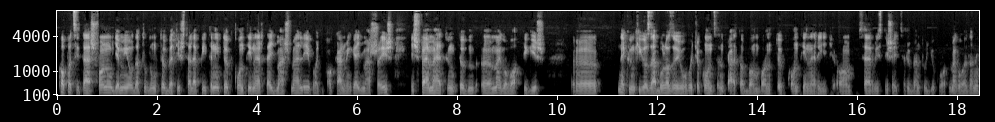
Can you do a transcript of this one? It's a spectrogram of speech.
kapacitás van, ugye mi oda tudunk többet is telepíteni, több konténert egymás mellé, vagy akár még egymásra is, és felmehetünk több megawattig is. Nekünk igazából az a jó, hogyha koncentráltabban van több konténer, így a szervizt is egyszerűbben tudjuk megoldani.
